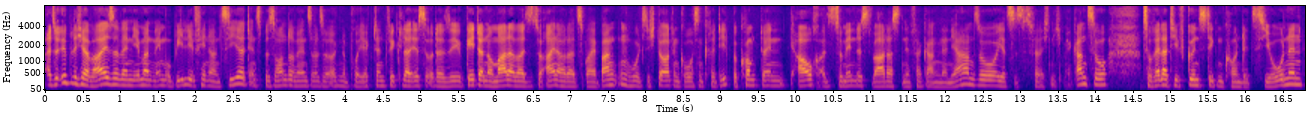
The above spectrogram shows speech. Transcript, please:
also üblicherweise, wenn jemand eine Immobilie finanziert, insbesondere wenn es also irgendein Projektentwickler ist oder sie, geht er normalerweise zu einer oder zwei Banken, holt sich dort einen großen Kredit, bekommt den auch, also zumindest war das in den vergangenen Jahren so, jetzt ist es vielleicht nicht mehr ganz so, zu relativ günstigen Konditionen.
